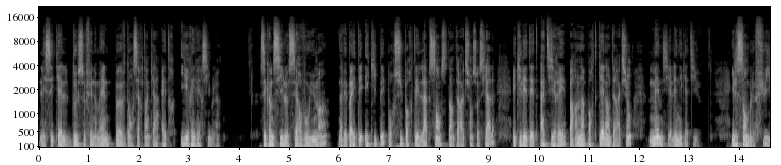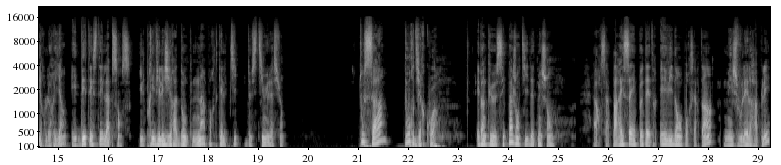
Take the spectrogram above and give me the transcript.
les séquelles de ce phénomène peuvent dans certains cas être irréversibles. C'est comme si le cerveau humain n'avait pas été équipé pour supporter l'absence d'interaction sociale et qu'il était attiré par n'importe quelle interaction, même si elle est négative. Il semble fuir le rien et détester l'absence. Il privilégiera donc n'importe quel type de stimulation. Tout ça pour dire quoi? Eh bien que c'est pas gentil d'être méchant. Alors ça paraissait peut-être évident pour certains, mais je voulais le rappeler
